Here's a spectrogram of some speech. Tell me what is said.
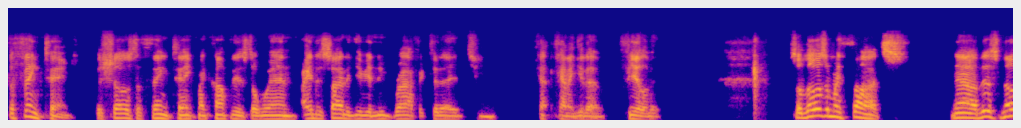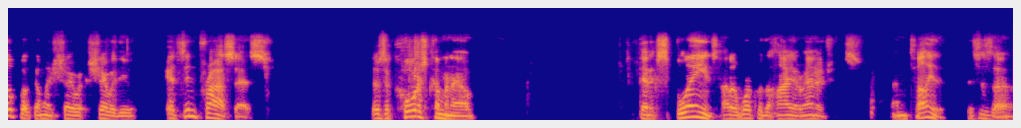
the think tank. The show is the think tank. My company is the win. I decided to give you a new graphic today to kind of get a feel of it. So those are my thoughts. Now, this notebook I'm going to share, share with you, it's in process. There's a course coming out that explains how to work with the higher energies. I'm telling you, this is a,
